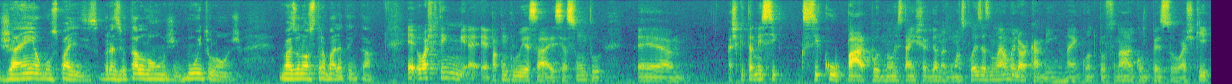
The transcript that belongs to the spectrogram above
já é em alguns países. O Brasil está longe, muito longe. Mas o nosso trabalho é tentar. É, eu acho que tem, é, é para concluir essa, esse assunto, é, acho que também se, se culpar por não estar enxergando algumas coisas não é o melhor caminho, né? Enquanto profissional, enquanto pessoa. Acho que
